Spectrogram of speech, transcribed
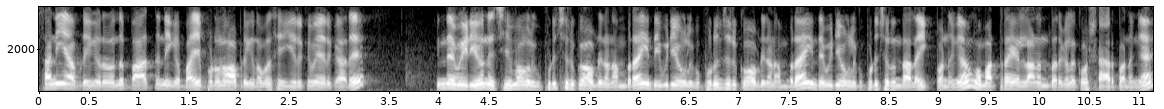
சனி அப்படிங்கிறத வந்து பார்த்து நீங்கள் பயப்படணும் அப்படிங்கிற அவசியம் இருக்கவே இருக்காது. இந்த வீடியோ நிச்சயமாக உங்களுக்கு பிடிச்சிருக்கும் அப்படின்னு நான் நம்புகிறேன் இந்த வீடியோ உங்களுக்கு புரிஞ்சிருக்கும் அப்படின்னு நான் நம்புகிறேன் இந்த வீடியோ உங்களுக்கு பிடிச்சிருந்தா லைக் பண்ணுங்கள் உங்கள் மற்ற எல்லா நண்பர்களுக்கும் ஷேர் பண்ணுங்கள்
